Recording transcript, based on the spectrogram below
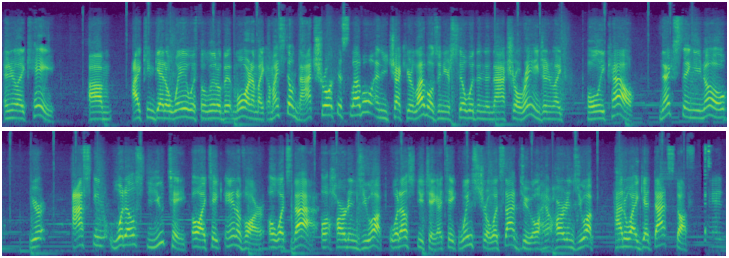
And you're like, hey, um, I can get away with a little bit more. And I'm like, am I still natural at this level? And you check your levels and you're still within the natural range. And you're like, holy cow. Next thing you know, you're asking, what else do you take? Oh, I take Anavar. Oh, what's that? Oh, it hardens you up. What else do you take? I take Winstrol. What's that do? Oh, it hardens you up. How do I get that stuff? And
